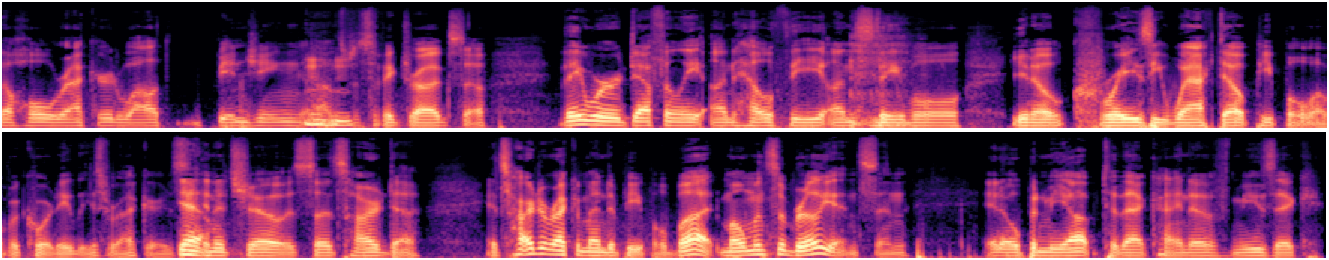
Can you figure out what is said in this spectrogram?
the whole record while binging on Mhm. specific drugs. So they were definitely unhealthy, unstable, you know, crazy, whacked out people while recording these records. Yeah. And it shows. So it's hard to it's hard to recommend to people, but moments of brilliance and it opened me up to that kind of music.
